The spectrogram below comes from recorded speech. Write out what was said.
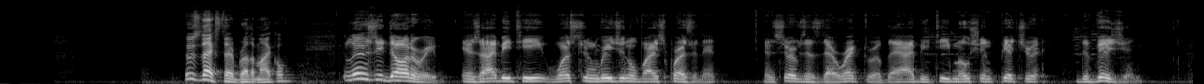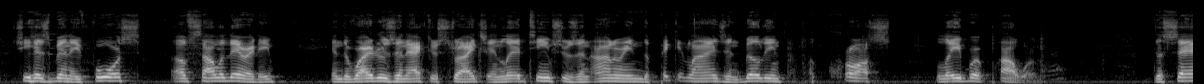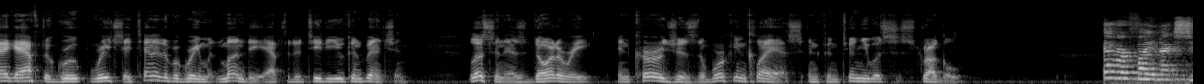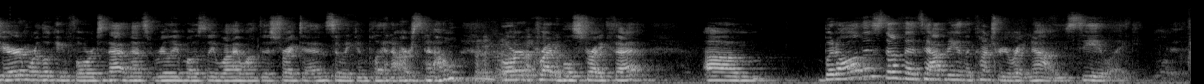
Who's next there, Brother Michael? Lindsay Dougherty is IBT Western Regional Vice President and serves as Director of the IBT Motion Picture Division. She has been a force of solidarity in the writers and actors strikes and led Teamsters in honoring the picket lines and building across labor power. The SAG AFTRA group reached a tentative agreement Monday after the TDU convention. Listen as Dougherty encourages the working class in continuous struggle. Have our fight next year, and we're looking forward to that. And that's really mostly why I want this strike to end, so we can plan ours now, or credible strike that. Um, but all this stuff that's happening in the country right now, you see, like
